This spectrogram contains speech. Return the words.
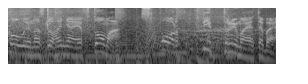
Коли наздоганяє втома, спорт підтримає тебе.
